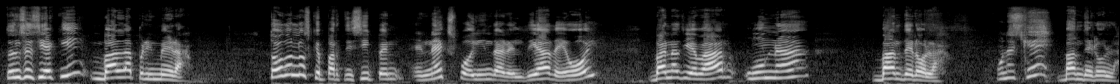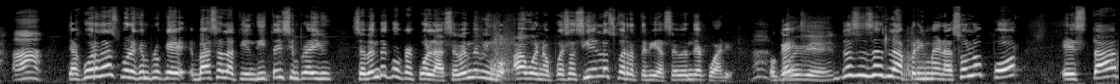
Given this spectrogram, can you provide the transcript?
Entonces, y aquí va la primera. Todos los que participen en Expo Indar el día de hoy van a llevar una banderola. ¿Una qué? Banderola. Ah, ¿Te acuerdas, por ejemplo, que vas a la tiendita y siempre hay un, se vende Coca-Cola, se vende Bimbo? Ah, bueno, pues así en las ferreterías se vende Acuario, ¿ok? Muy bien. Entonces esa es la primera, solo por estar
